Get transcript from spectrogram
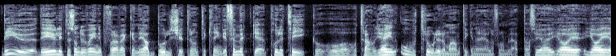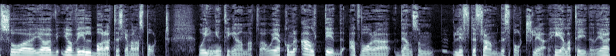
Det är, ju, det är ju lite som du var inne på förra veckan. Det är allt bullshit runt omkring. Det är för mycket politik och, och, och trams. Jag är en otrolig romantiker när det gäller Formel 1. Alltså jag, jag, är, jag är så... Jag, jag vill bara att det ska vara sport och Mm. ingenting annat. Va? Och jag kommer alltid att vara den som lyfter fram det sportsliga hela tiden. Jag,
